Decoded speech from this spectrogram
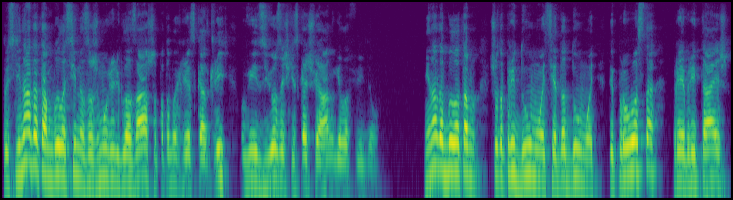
То есть не надо там было сильно зажмурить глаза, чтобы потом их резко открыть, увидеть звездочки, сказать, что я ангелов видел. Не надо было там что-то придумывать себе, додумывать. Ты просто приобретаешь,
